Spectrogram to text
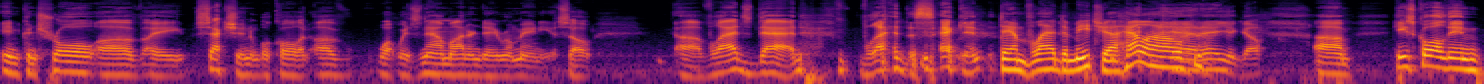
in control of a section, we'll call it, of what was now modern day Romania. So uh, Vlad's dad, Vlad the Second, Damn Vlad to meet you. Hello. yeah, there you go. Um, he's called in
